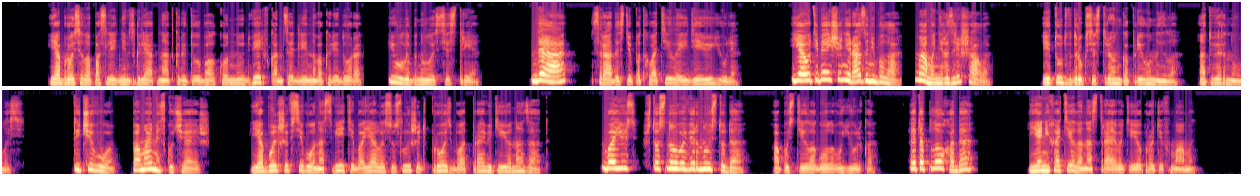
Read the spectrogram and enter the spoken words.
Я бросила последний взгляд на открытую балконную дверь в конце длинного коридора и улыбнулась сестре. Да, с радостью подхватила идею Юля. Я у тебя еще ни разу не была. Мама не разрешала. И тут вдруг сестренка приуныла, отвернулась. Ты чего, по маме скучаешь? Я больше всего на свете боялась услышать просьбу отправить ее назад. Боюсь, что снова вернусь туда, опустила голову Юлька. Это плохо, да? Я не хотела настраивать ее против мамы.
